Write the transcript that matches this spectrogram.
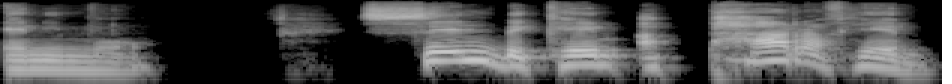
anymore. Sin became a part of him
